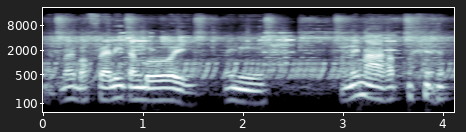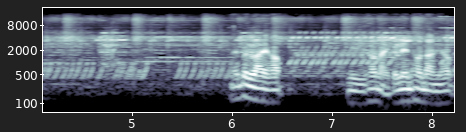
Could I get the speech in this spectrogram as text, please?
อยากได้บัฟแฟรี่จังเบย ไม่มี มันไม่มาครับ ไม่เป็นไรครับ มีเท่าไหร่ก็เล่นเท่านั้นครับ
